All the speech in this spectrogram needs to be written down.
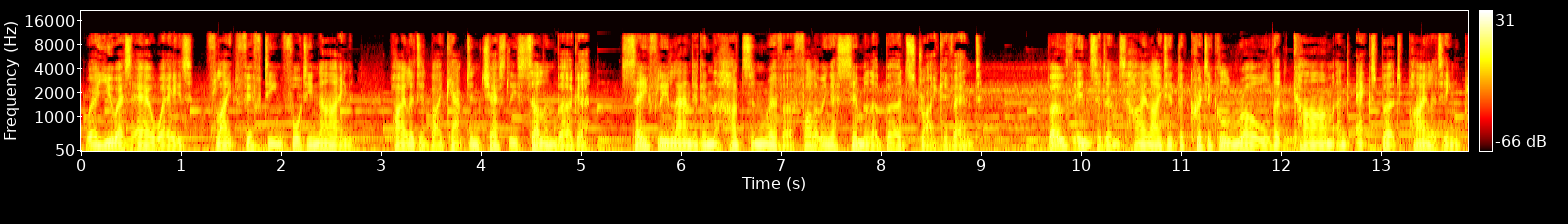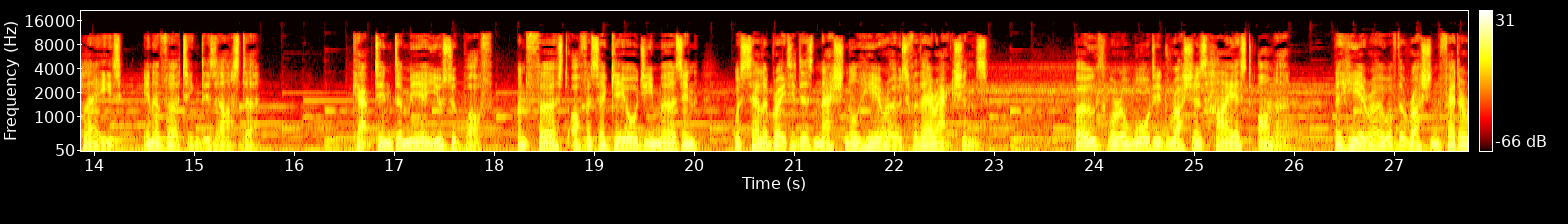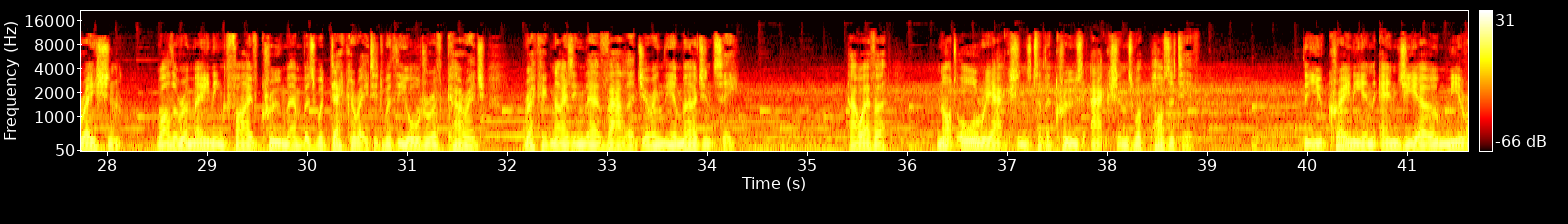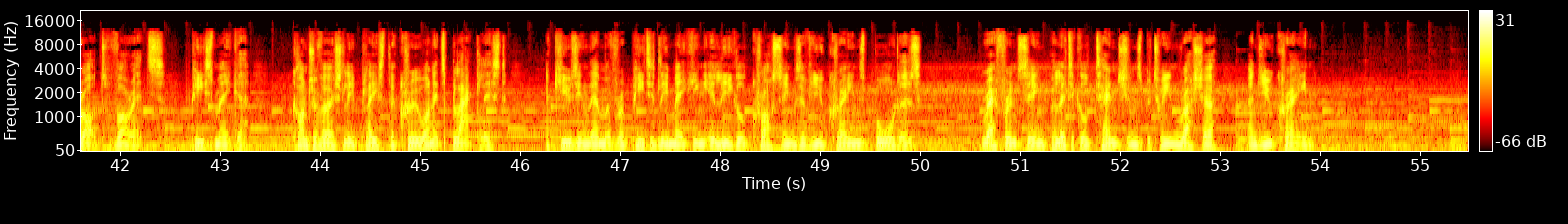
where US Airways Flight 1549, piloted by Captain Chesley Sullenberger, safely landed in the Hudson River following a similar bird strike event. Both incidents highlighted the critical role that calm and expert piloting plays in averting disaster. Captain Damir Yusupov and First Officer Georgy Murzin were celebrated as national heroes for their actions. Both were awarded Russia's highest honor, the Hero of the Russian Federation, while the remaining five crew members were decorated with the Order of Courage, recognizing their valor during the emergency. However, not all reactions to the crew's actions were positive. The Ukrainian NGO Myrotvorets, Peacemaker, controversially placed the crew on its blacklist, accusing them of repeatedly making illegal crossings of Ukraine's borders, referencing political tensions between Russia and Ukraine.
